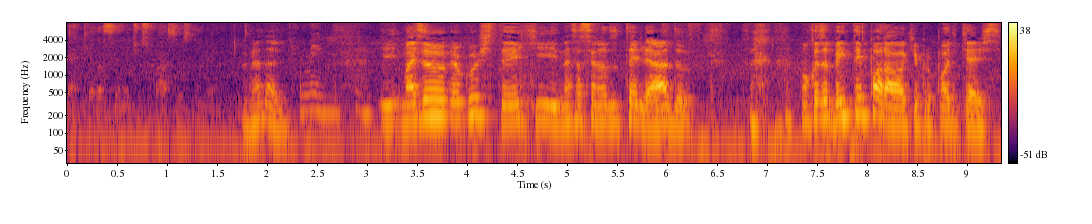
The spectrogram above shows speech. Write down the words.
é aquela cena é verdade. E, mas eu, eu gostei que nessa cena do telhado, uma coisa bem temporal aqui pro podcast,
